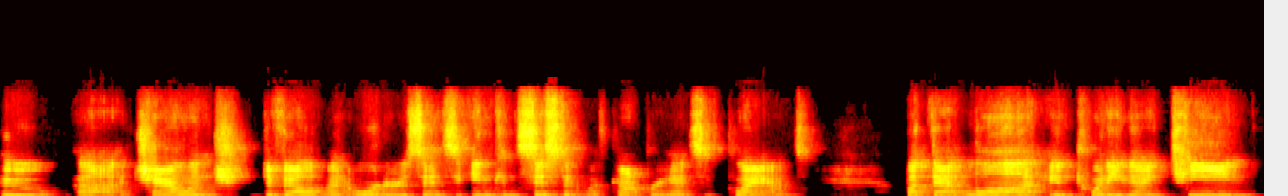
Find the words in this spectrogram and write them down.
who uh, challenge development orders as inconsistent with comprehensive plans. But that law in 2019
